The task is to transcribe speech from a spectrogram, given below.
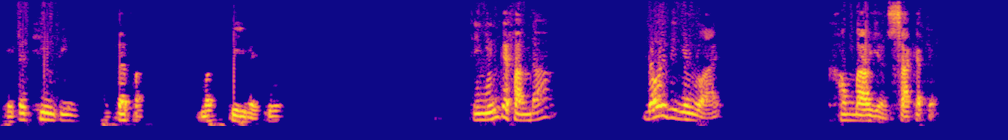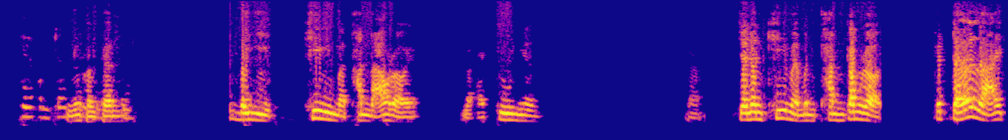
rồi tới thiên tiên tới phật mất đi về chúa. Thì những cái phần đó đối với nhân loại không bao giờ xa cách được. Những phần trên bởi vì khi mà thành đạo rồi là phải cứu nhân. À. cho nên khi mà mình thành công rồi, phải trở lại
